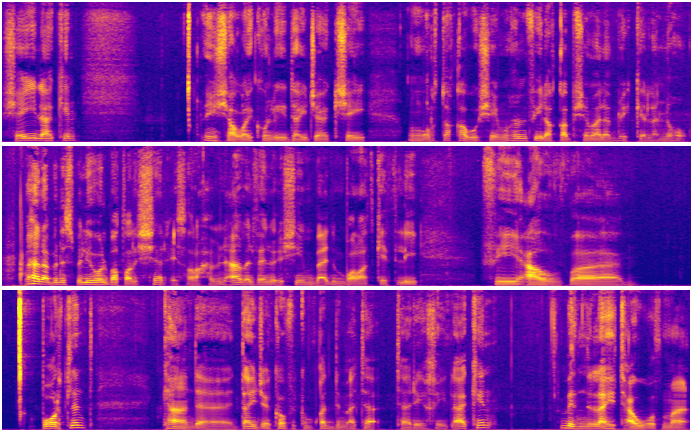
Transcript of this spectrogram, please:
شيء لكن إن شاء الله يكون لي دايجاك شيء مرتقب وشيء مهم في لقب شمال أمريكا لأنه أنا بالنسبة لي هو البطل الشرعي صراحة. من عام 2020 بعد مباراة كيثلي في عرض آه، بورتلاند. كان دايجاكوفيك مقدم أداء تاريخي لكن بإذن الله يتعوض مع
